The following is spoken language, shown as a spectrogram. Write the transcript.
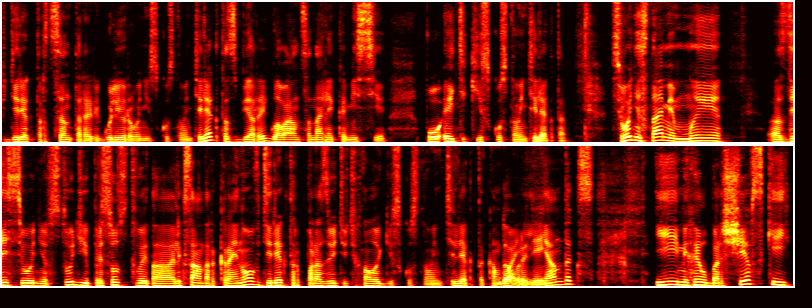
директор Центра регулирования искусственного интеллекта Сбера и глава Национальной комиссии по этике искусственного интеллекта. Сегодня с нами мы э, Здесь сегодня в студии присутствует э, Александр Крайнов, директор по развитию технологий искусственного интеллекта компании Яндекс, и Михаил Борщевский,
